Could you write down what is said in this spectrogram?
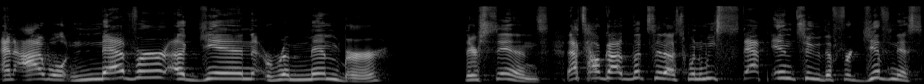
and I will never again remember their sins. That's how God looks at us when we step into the forgiveness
